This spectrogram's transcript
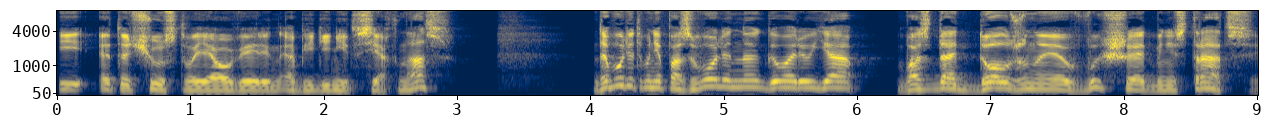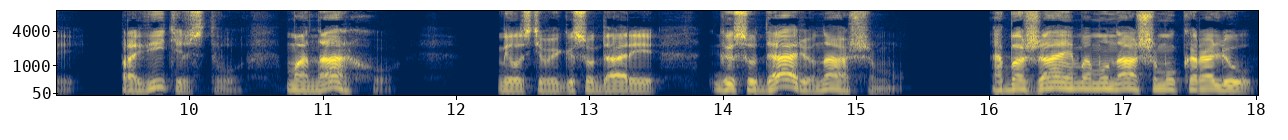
и это чувство, я уверен, объединит всех нас, да будет мне позволено, говорю я, воздать должное высшей администрации, правительству, монарху, милостивые государи, государю нашему, обожаемому нашему королю,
